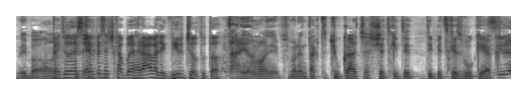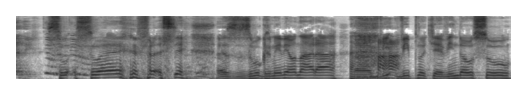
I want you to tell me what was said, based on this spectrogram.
iba ona. Peťo dnes NPCčka bude hrávať, jak Virgil tuto. Tady normálne budem takto ťukať a všetky tie typické zvuky, jak. Su, sue, presne, zvuk z milionára, eh, vy, vypnutie Windowsu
